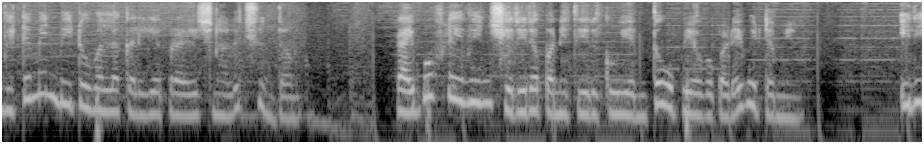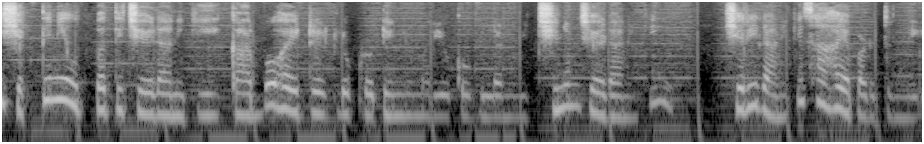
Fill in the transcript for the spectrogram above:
విటమిన్ బి టూ వల్ల కలిగే ప్రయోజనాలు చూద్దాం. రైబోఫ్లేవిన్ శరీర పనితీరుకు ఎంతో ఉపయోగపడే విటమిన్. ఇది శక్తిని ఉత్పత్తి చేయడానికి కార్బోహైడ్రేట్లు ప్రోటీన్లు మరియు కొవ్వులను విచ్ఛిన్నం చేయడానికి శరీరానికి సహాయపడుతుంది.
